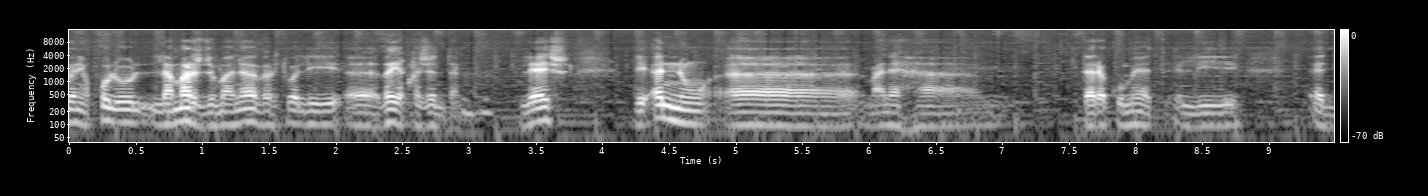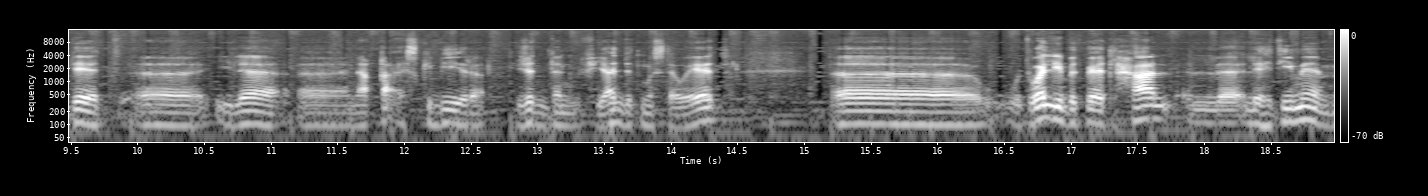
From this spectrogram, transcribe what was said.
تولي نقولوا la marge de manœuvre تولي ضيقة جدا ليش؟ لأنه معناها التراكمات اللي أدت آه، إلى آه، نقائص كبيرة جدا في عدة مستويات آه، وتولي بطبيعة الحال الاهتمام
